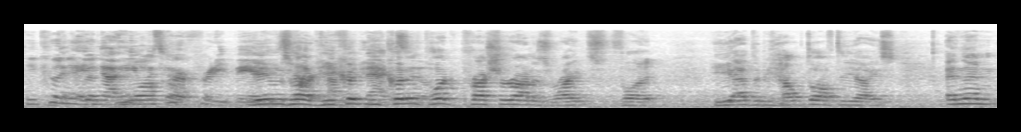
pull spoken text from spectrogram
He couldn't even no, he walk was hurt pretty bad. He was hurt. He coming could. He back couldn't soon. put pressure on his right foot. He had to be helped off the ice. And then,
